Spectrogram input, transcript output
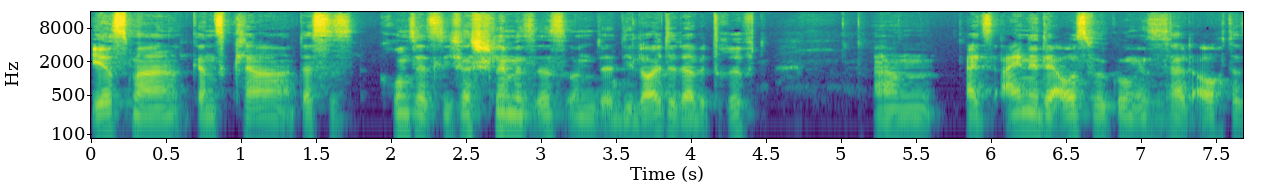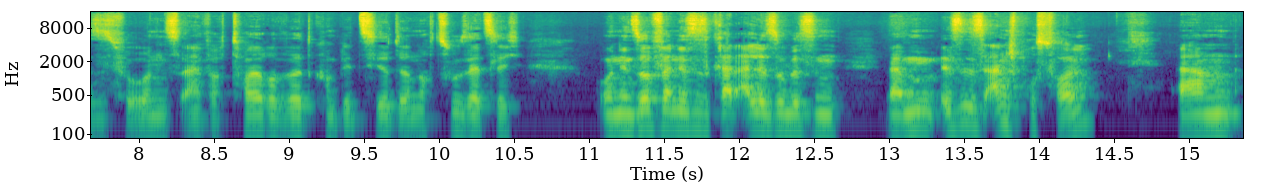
erstmal ganz klar, dass es grundsätzlich was Schlimmes ist und äh, die Leute da betrifft. Ähm, als eine der Auswirkungen ist es halt auch, dass es für uns einfach teurer wird, komplizierter noch zusätzlich. Und insofern ist es gerade alles so ein bisschen, ähm, es ist anspruchsvoll, ähm,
